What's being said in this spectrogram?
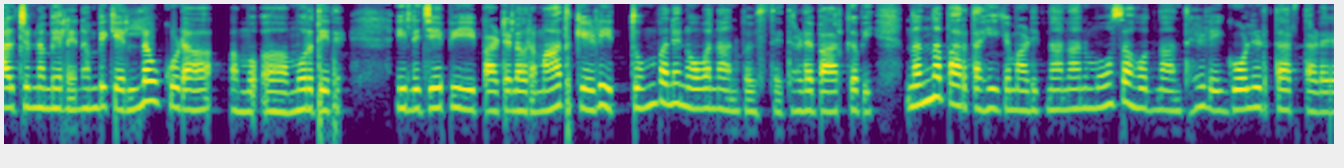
ಅರ್ಜುನ ಮೇಲೆ ನಂಬಿಕೆ ಎಲ್ಲವೂ ಕೂಡ ಮುರಿದಿದೆ. ಇಲ್ಲಿ ಜೆ ಪಿ ಪಾಟೀಲ್ ಅವರ ಮಾತು ಕೇಳಿ ತುಂಬಾ ನೋವನ್ನು ಅನುಭವಿಸ್ತಾ ಇದ್ದಾಳೆ ಭಾರ್ಗವಿ. ನನ್ನ ಪಾರ್ಥ ಹೀಗೆ ಮಾಡಿದ್ನ, ನಾನು ಮೋಸ ಹೋದ್ನ ಅಂತ ಹೇಳಿ ಗೋಳಿಡ್ತಾ ಇರ್ತಾಳೆ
